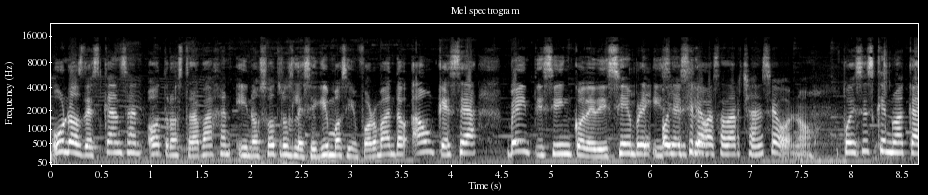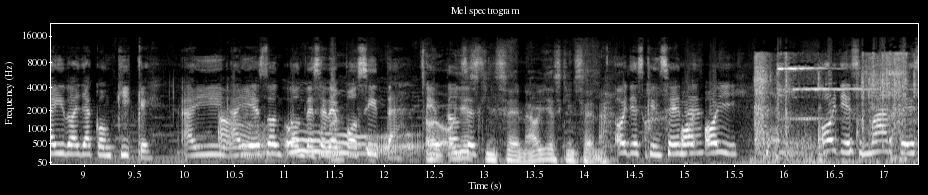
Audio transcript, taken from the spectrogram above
Unos descansan, otros trabajan y nosotros les seguimos informando, aunque sea 25 de diciembre. Y Oye, ¿sí Sergio, le vas a dar chance o no? Pues es que no ha caído allá con Quique. Ahí, ahí es don- donde se Uh. deposita. Hoy- hoy es Entonces, quincena, hoy es quincena. hoy es quincena. Hoy, Hoy es martes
